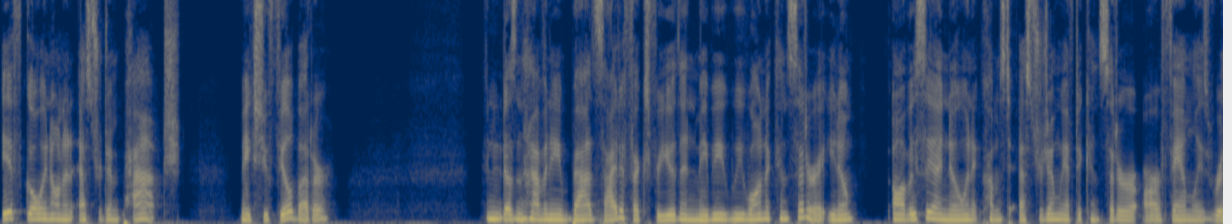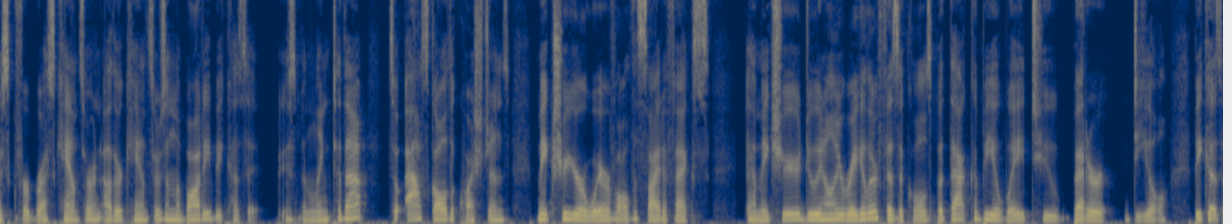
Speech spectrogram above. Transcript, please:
If going on an estrogen patch makes you feel better and it doesn't have any bad side effects for you, then maybe we want to consider it, you know? Obviously, I know when it comes to estrogen, we have to consider our family's risk for breast cancer and other cancers in the body because it has been linked to that. So ask all the questions, make sure you're aware of all the side effects, uh, make sure you're doing all your regular physicals, but that could be a way to better deal. Because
